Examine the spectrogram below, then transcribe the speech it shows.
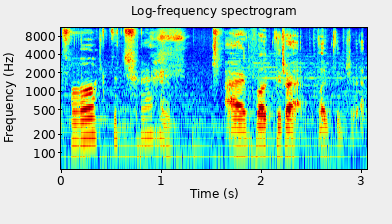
Fuck the trap. All right, fuck the trap. Fuck the trap.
